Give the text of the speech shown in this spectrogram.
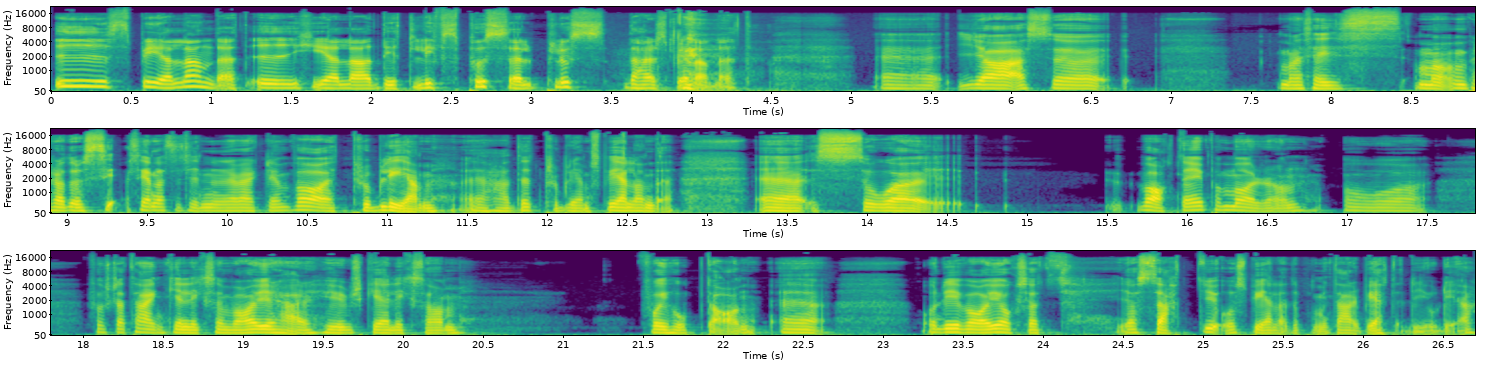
i spelandet, i hela ditt livspussel plus det här spelandet? Eh, ja, alltså man, säger, om man pratar om senaste tiden när det verkligen var ett problem, jag hade ett problemspelande, eh, så vaknade jag på morgonen och första tanken liksom var ju det här, hur ska jag liksom få ihop dagen? Eh, och det var ju också att jag satt ju och spelade på mitt arbete, det gjorde jag.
